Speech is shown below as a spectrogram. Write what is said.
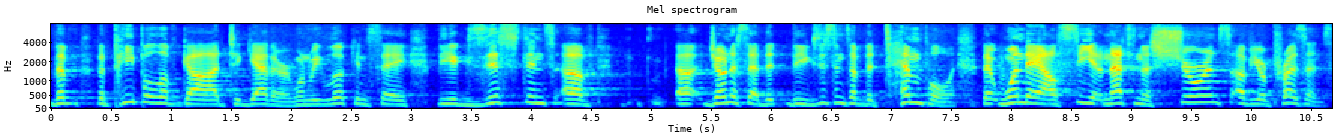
the, the people of God together, when we look and say the existence of uh, Jonah said that the existence of the temple, that one day I'll see it, and that's an assurance of your presence.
